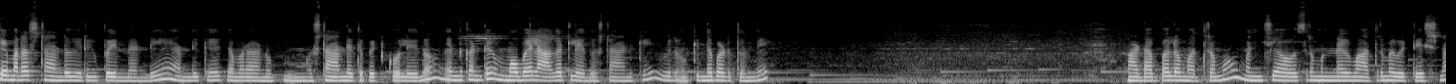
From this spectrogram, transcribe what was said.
కెమెరా స్టాండ్ విరిగిపోయిందండి. అందుకే కెమెరాను స్టాండ్ అయితే పెట్టుకోలేదు. ఎందుకంటే మొబైల్ ఆగట్లేదు స్టాండ్కి కింద పడుతుంది. ఆ డబ్బాలో మాత్రము మంచి అవసరం ఉన్నవి మాత్రమే పెట్టేసిన.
